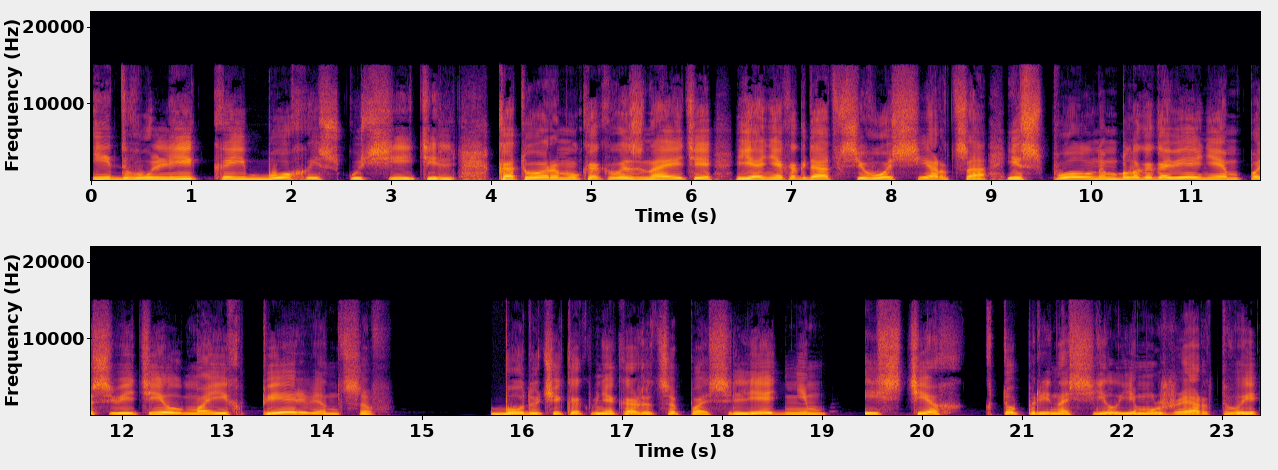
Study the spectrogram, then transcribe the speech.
и двуликий Бог-искуситель, которому, как вы знаете, я некогда от всего сердца и с полным благоговением посвятил моих первенцев, будучи, как мне кажется, последним из тех, кто приносил ему жертвы,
